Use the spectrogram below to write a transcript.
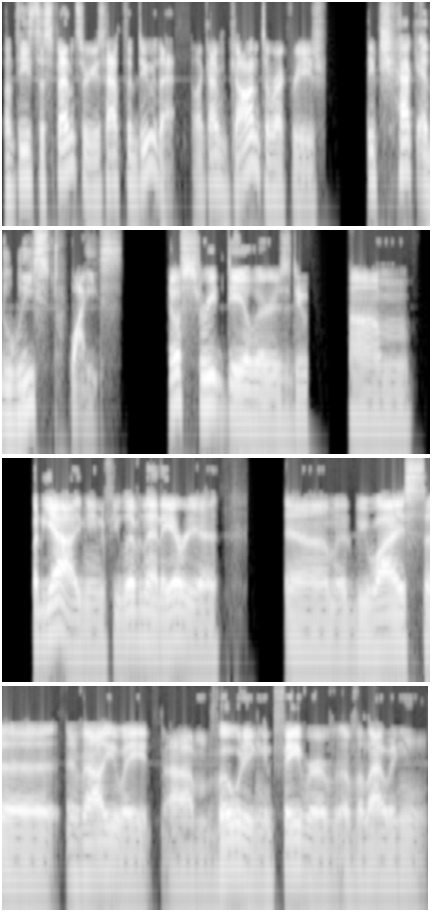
But these dispensaries have to do that. Like I've gone to recreation. They check at least twice. No street dealers do. Um but yeah, I mean if you live in that area, um it'd be wise to evaluate um voting in favor of, of allowing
